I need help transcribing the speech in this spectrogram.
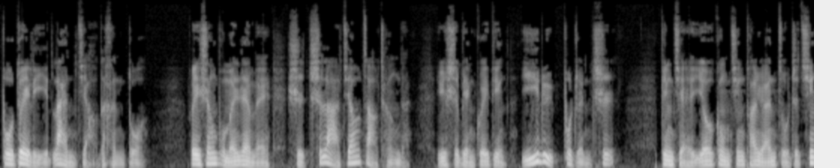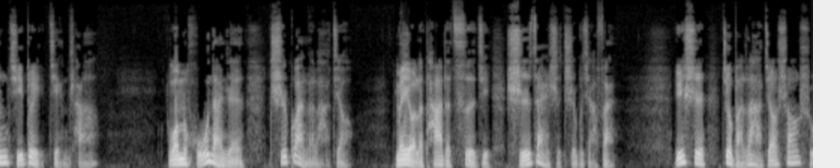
部队里烂脚的很多，卫生部门认为是吃辣椒造成的，于是便规定一律不准吃，并且由共青团员组织轻骑队检查。我们湖南人吃惯了辣椒，没有了它的刺激，实在是吃不下饭，于是就把辣椒烧熟，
